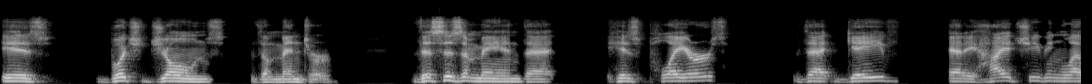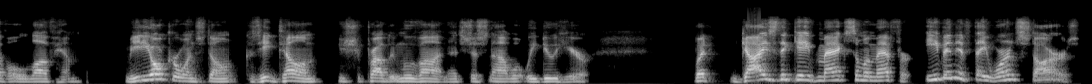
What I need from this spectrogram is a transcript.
is Butch Jones, the mentor. This is a man that his players that gave at a high achieving level love him. Mediocre ones don't, because he'd tell them, you should probably move on. That's just not what we do here. But guys that gave maximum effort, even if they weren't stars,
